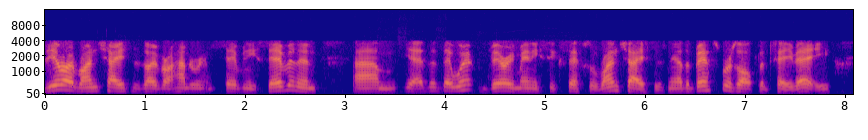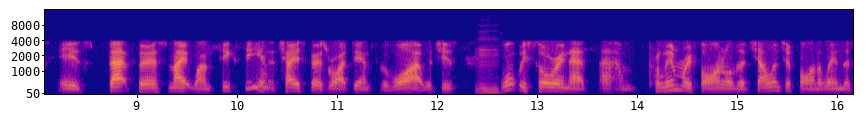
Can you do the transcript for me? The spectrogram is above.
zero run chases over 177, and um, yeah, there weren't very many successful run chases. Now, the best result for TV is bat first, mate 160, and the chase goes right down to the wire, which is Mm. what we saw in that um, preliminary final, the Challenger final, when the,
